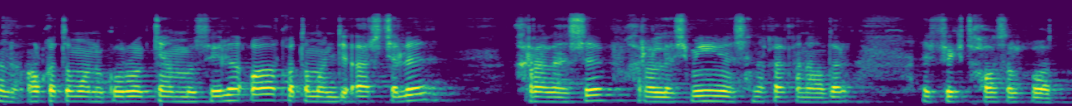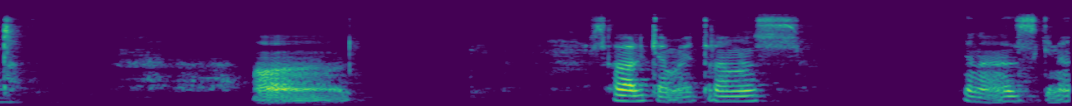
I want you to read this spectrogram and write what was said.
mana orqa tomonni ko'rayotgan bo'lsanglar orqa tomondagi archalar xiralashib xiralashmay mana shunaqa qanaqadir effekt hosil qilyapti sal kamaytiramiz. Yana ozgina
